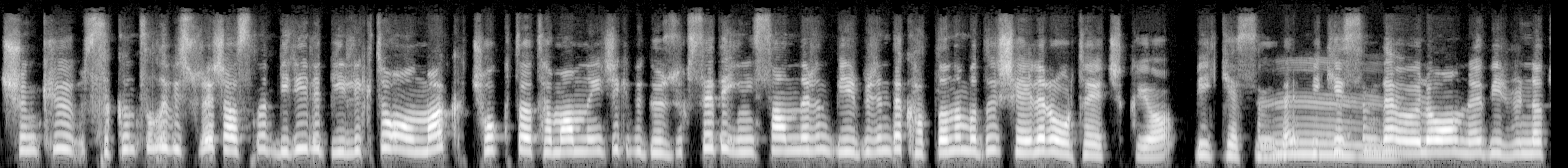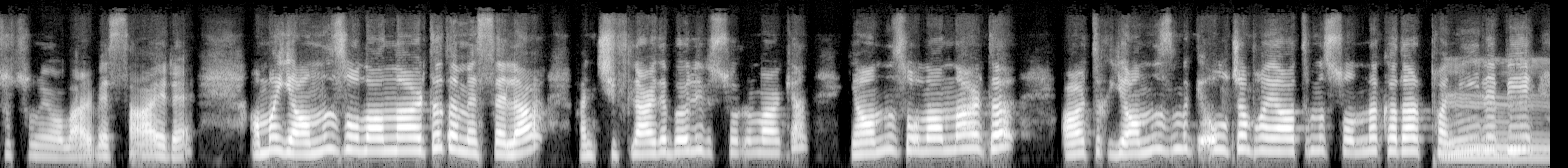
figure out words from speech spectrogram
çünkü sıkıntılı bir süreç aslında biriyle birlikte olmak çok da tamamlayıcı gibi gözükse de insanların birbirinde katlanamadığı şeyler ortaya çıkıyor bir kesimde. Bir kesimde öyle olmuyor, birbirine tutunuyorlar vs. Ama yalnız olanlarda da mesela, hani, çiftlerde böyle bir sorun varken yalnız olanlar da artık yalnız mı olacağım hayatımın sonuna kadar paniğiyle bir Hımm.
